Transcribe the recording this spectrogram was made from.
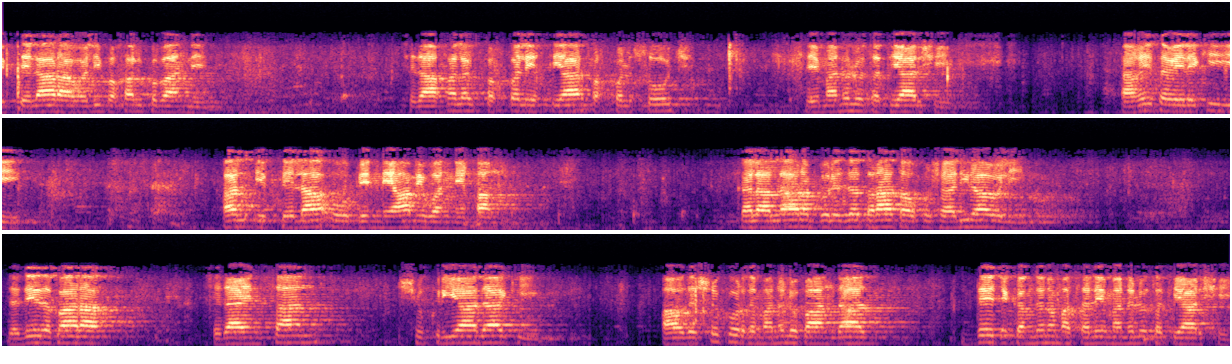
ابتلا راولي په خلکو باندې چې دا خلک په خپل اختیار په خپل سوچ د منلو ته تیار شي هغه ته ویل کیږي الابتلاء بالنعم والنقم کله الله رب العزت رات او خوشحالي راولي د دې لپاره چې دا انسان شکریا ادا کی او د شکر د منلو په انداز د چې کمندونو مسلې منلو ته تیار شي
